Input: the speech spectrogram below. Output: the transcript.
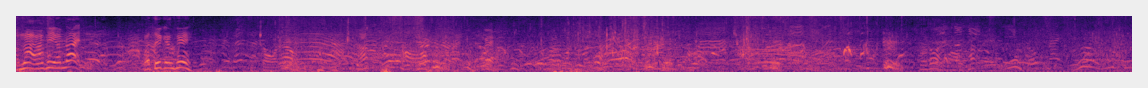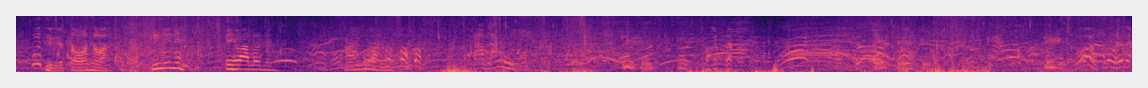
อำนาจมาพี่อำนาจมาตึกกันพี่ พูดถึงจะตอเถอะวะนี่นี่นี่นี่ว่ารถนี่หายหน่อยตามล้างมือโอ้ยโลเห็นไหม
